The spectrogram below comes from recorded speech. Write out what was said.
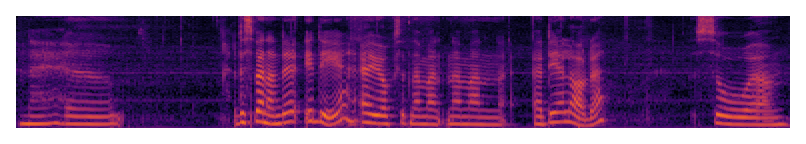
Nej. Eh, Det spännande i det är ju också att när man, när man är del av det så ehm,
